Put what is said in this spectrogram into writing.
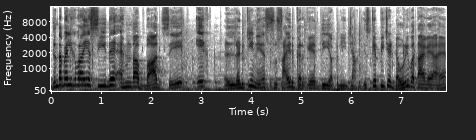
जनता, पहली खबर आई है, सीधे अहमदाबाद से एक लड़की ने सुसाइड करके दी अपनी जान। इसके पीछे डौरी बताया गया है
